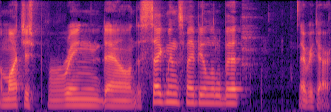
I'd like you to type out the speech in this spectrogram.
I might just bring down the segments maybe a little bit. There we go.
